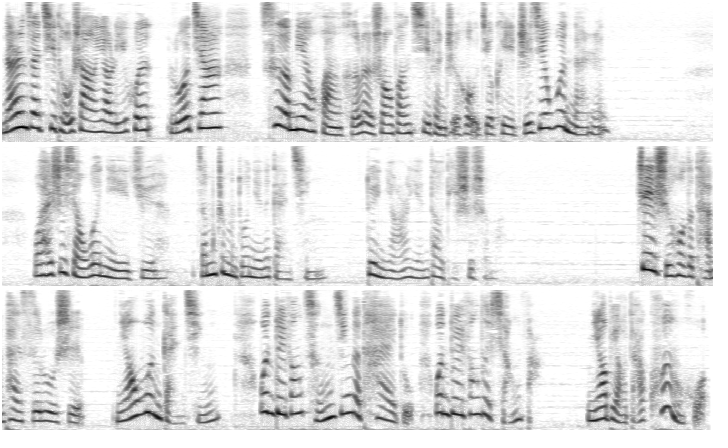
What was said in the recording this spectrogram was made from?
男人在气头上要离婚，罗家侧面缓和了双方气氛之后，就可以直接问男人：“我还是想问你一句，咱们这么多年的感情，对你而言到底是什么？”这时候的谈判思路是。你要问感情，问对方曾经的态度，问对方的想法。你要表达困惑，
